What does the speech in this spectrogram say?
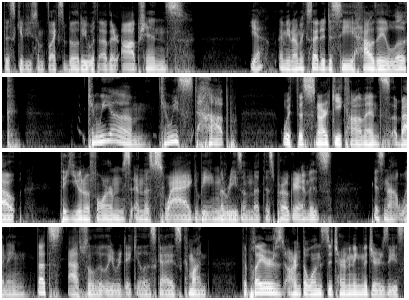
This gives you some flexibility with other options. Yeah, I mean, I'm excited to see how they look can we um can we stop with the snarky comments about the uniforms and the swag being the reason that this program is is not winning? That's absolutely ridiculous, guys. Come on. The players aren't the ones determining the jerseys.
